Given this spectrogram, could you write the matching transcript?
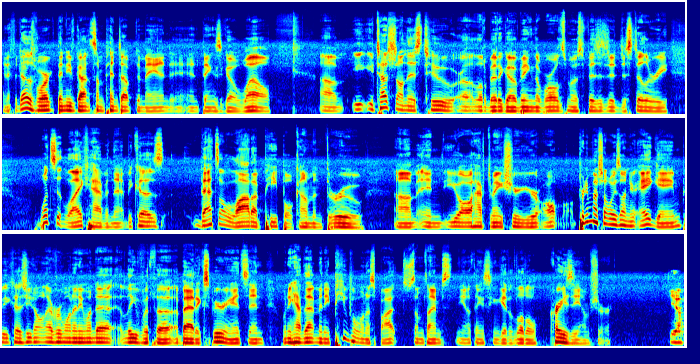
And if it does work, then you've got some pent up demand, and, and things go well. Um, you, you, touched on this too a little bit ago, being the world's most visited distillery. What's it like having that? Because that's a lot of people coming through, um, and you all have to make sure you're all pretty much always on your A game because you don't ever want anyone to leave with a, a bad experience. And when you have that many people in a spot, sometimes you know things can get a little crazy. I'm sure. Yeah.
